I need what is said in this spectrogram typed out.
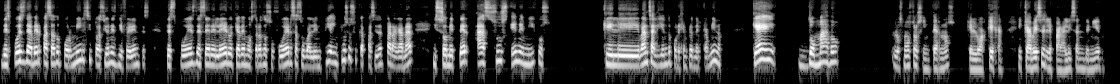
después de haber pasado por mil situaciones diferentes, después de ser el héroe que ha demostrado su fuerza, su valentía, incluso su capacidad para ganar y someter a sus enemigos que le van saliendo, por ejemplo, en el camino, que domado los monstruos internos que lo aquejan y que a veces le paralizan de miedo.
